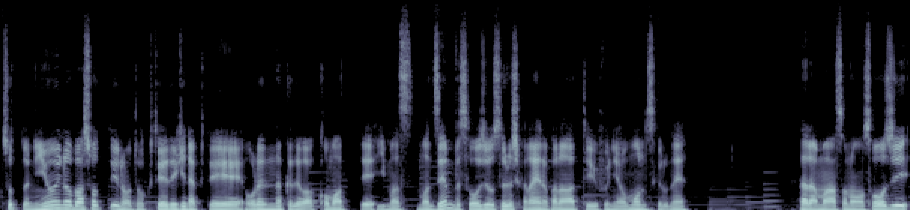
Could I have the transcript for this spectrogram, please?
ちょっと匂いの場所っていうのを特定できなくて、俺の中では困っています。まあ全部掃除をするしかないのかなっていうふうには思うんですけどね。ただまあその掃除、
